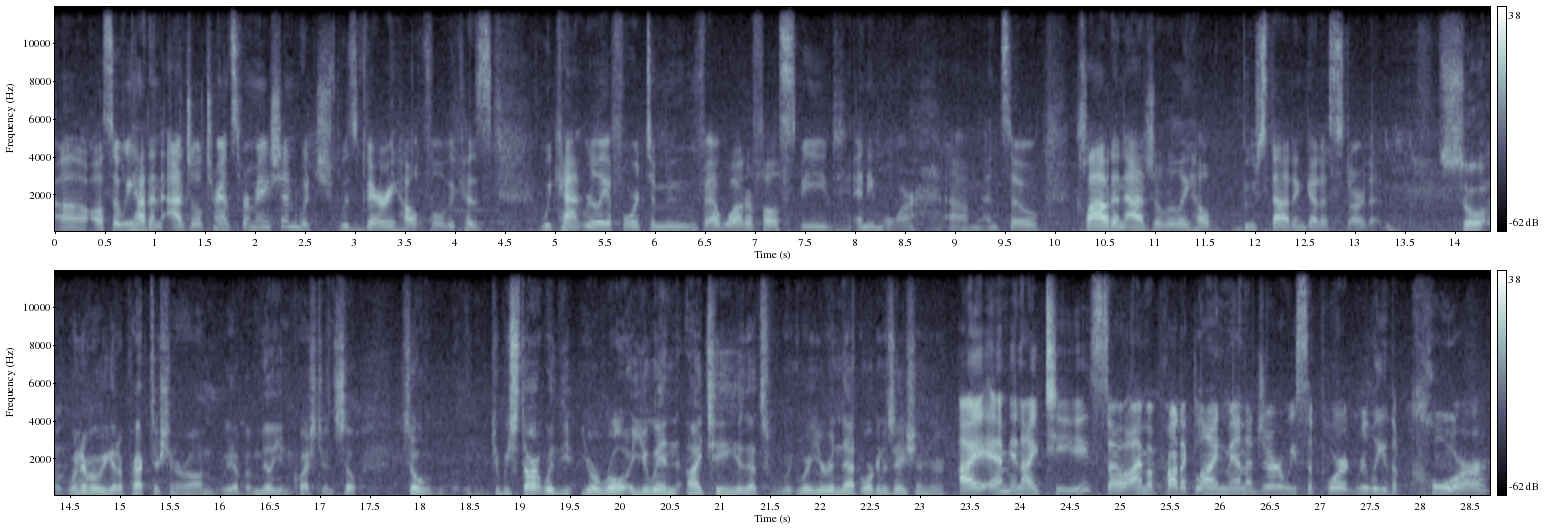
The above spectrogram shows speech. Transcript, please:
Uh, also, we had an agile transformation, which was very helpful because we can't really afford to move at waterfall speed anymore. Um, and so cloud and agile really help boost that and get us started. So uh, whenever we get a practitioner on, we have a million questions. So so can we start with your role? Are you in IT? That's where you're in that organization? Or? I am in IT, so I'm a product line manager. We support really the core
